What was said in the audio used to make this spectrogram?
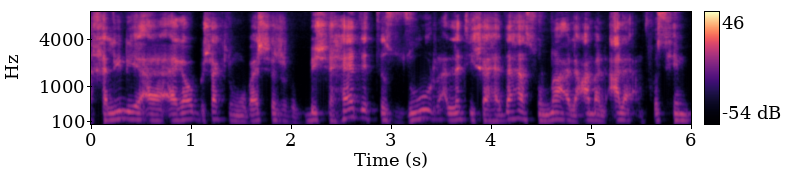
خليني أجاوب بشكل مباشر. بشهادة الزور التي شاهدها صناع العمل على أنفسهم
